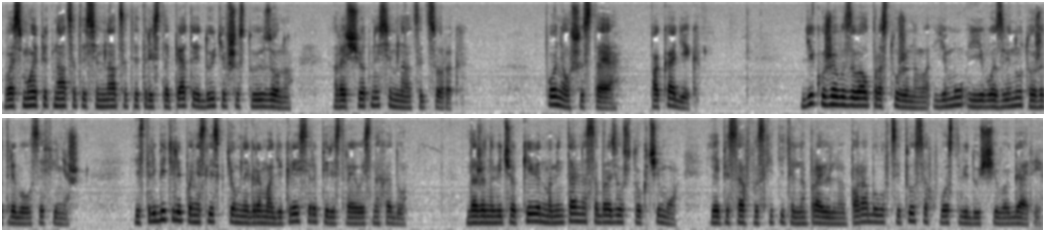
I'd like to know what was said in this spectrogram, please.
Восьмой, пятнадцатый, семнадцатый, триста пятый, дуйте в шестую зону. Расчетный семнадцать сорок. Понял, шестая. Пока, Дик. Дик уже вызывал простуженного, ему и его звену тоже требовался финиш. Истребители понеслись к темной громаде крейсера, перестраиваясь на ходу. Даже новичок Кевин моментально сообразил, что к чему, и, описав восхитительно правильную параболу, вцепился в хвост ведущего Гарри.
